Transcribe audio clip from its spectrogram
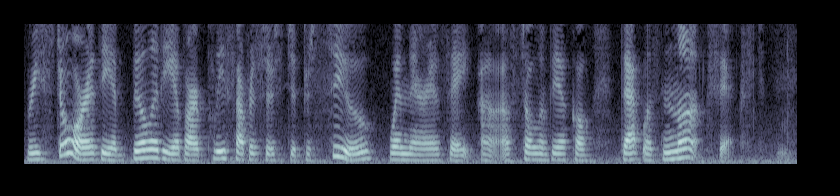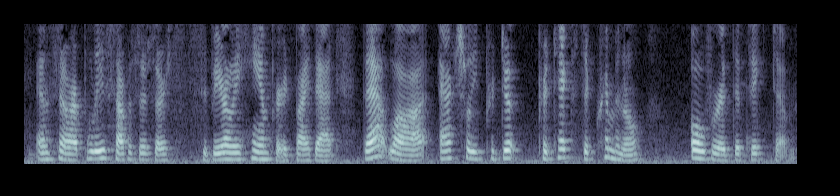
restore the ability of our police officers to pursue when there is a, uh, a stolen vehicle. That was not fixed. And so our police officers are severely hampered by that. That law actually produ- protects the criminal over the victim.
